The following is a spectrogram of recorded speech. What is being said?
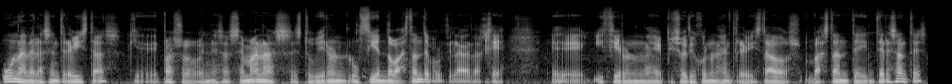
una de las entrevistas, que de paso en esas semanas estuvieron luciendo bastante, porque la verdad es que eh, hicieron episodios con unos entrevistados bastante interesantes.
